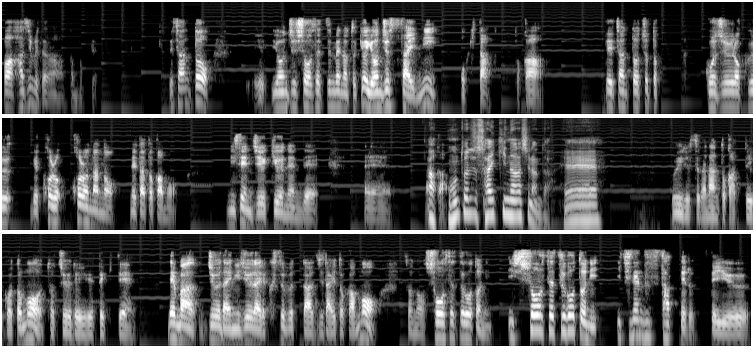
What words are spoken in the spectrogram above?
パー初めてだなと思って。で、ちゃんとえ40小節目の時は40歳に起きたとか、で、ちゃんとちょっと56でコロコロナのネタとかも2019年で、えー、なんあ、か本当に最近の話なんだ。へえ。ウイルスがなんとかっていうことも途中で入れてきて、で、まあ、10代、20代でくすぶった時代とかも、その小説ごとに、1小節ごとに1年ずつ経ってるっていう、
